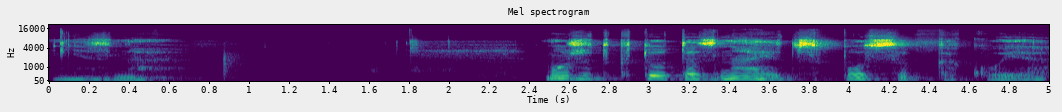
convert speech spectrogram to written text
Не знаю. Может, кто-то знает способ какой, а?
